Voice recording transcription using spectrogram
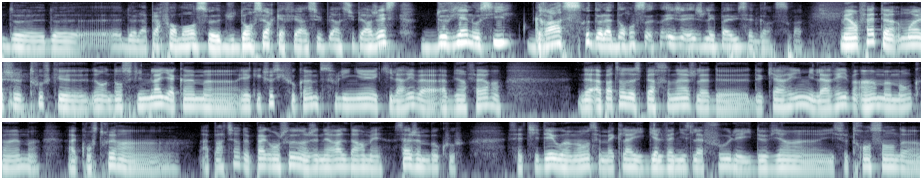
De, de, la performance du danseur qui a fait un super, un super geste devienne aussi grâce de la danse et je, je l'ai pas eu cette grâce. Mais en fait, euh, moi, je trouve que dans, dans ce film-là, il y a euh, y a quelque chose qu'il faut quand même souligner et qu'il arrive à, bien faire. À partir de ce personnage-là de, de Karim, il arrive à un moment quand même à construire un, à partir de pas grand-chose, un général d'armée. Ça, j'aime beaucoup. Cette idée où à un moment, ce mec-là, il galvanise la foule et il devient, euh, il se transcende. euh.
